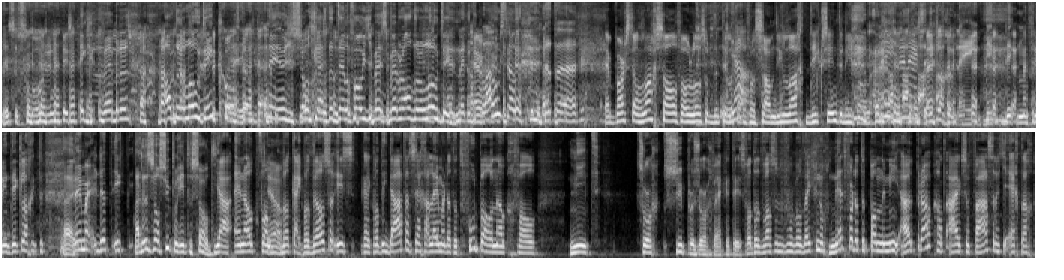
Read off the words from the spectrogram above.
Dit is hoor ineens. ik, we hebben een andere loting. Nee, soms krijgt een telefoontje mensen. We hebben een andere loting. met applaus ook. Dat, eh, Er barst een lachsalvo los op de telefoon Ja. van Sam. Die lacht Dick Sinter niet gewoon. nee, nee, nee, ik lach. Nee, Dick, Dick, mijn vriend Dick lach ik. Nee. Nee, maar dat ik. Maar dat is wel super interessant. Ja, en ook van. Ja. Wat, kijk, wat wel zo is. Kijk, wat die data zeggen alleen maar dat het voetbal in elk geval niet zorg, super zorgwekkend is. Want dat was het bijvoorbeeld, weet je nog, net voordat de pandemie uitbrak, had Ajax een fase dat je echt dacht.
